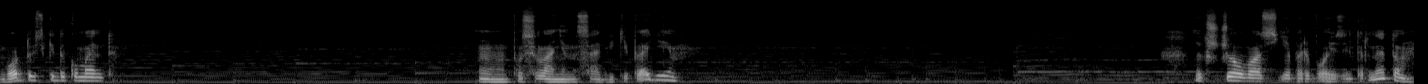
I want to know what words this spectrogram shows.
Вордовський документ. Е, Посилання на сайт Вікіпедії. Якщо у вас є перебої з інтернетом,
